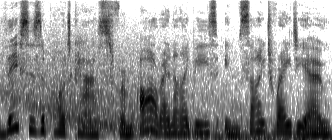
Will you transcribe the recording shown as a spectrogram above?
This is a podcast from RNIB's Insight Radio.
